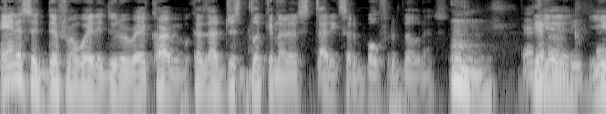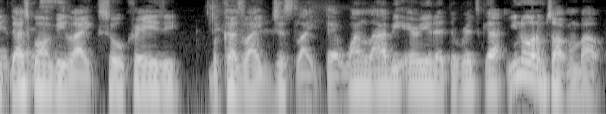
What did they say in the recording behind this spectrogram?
And it's a different way to do the red carpet because I'm just looking at the aesthetics of the, both of the buildings. Mm. That's Yeah, gonna be you, that's gonna be like so crazy because like just like that one lobby area that the Ritz got, you know what I'm talking about.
